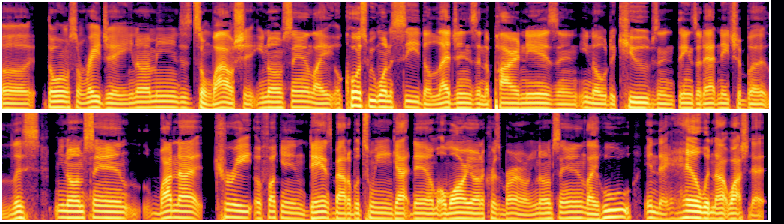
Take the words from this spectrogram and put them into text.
uh throw in some Ray J, you know what I mean? Just some wild shit, you know what I'm saying? Like of course we want to see the legends and the pioneers and you know the cubes and things of that nature, but let's you know what I'm saying, why not create a fucking dance battle between goddamn Omarion and Chris Brown, you know what I'm saying? Like who in the hell would not watch that?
